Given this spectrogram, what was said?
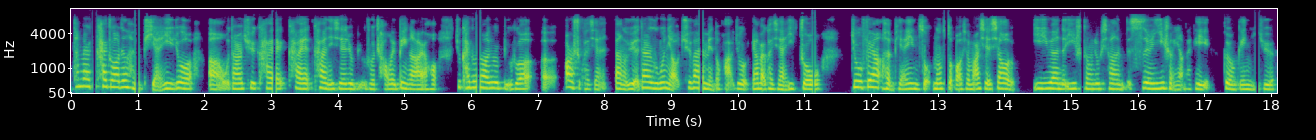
他们开中药真的很便宜，就呃，我当时去开开看一些，就比如说肠胃病啊，然后就开中药，就是比如说呃二十块钱半个月，但是如果你要去外面的话，就两百块钱一周，就非常很便宜，你走能走报销吗？而且校医院的医生就像你的私人医生一样，他可以各种给你去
